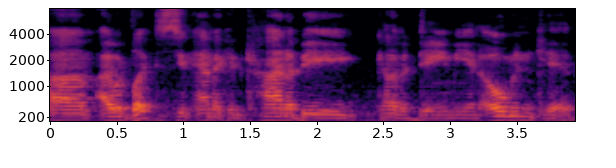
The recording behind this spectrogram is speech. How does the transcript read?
Um, I would like to see Anakin kind of be kind of a Damien Omen kid,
